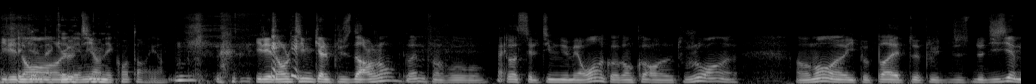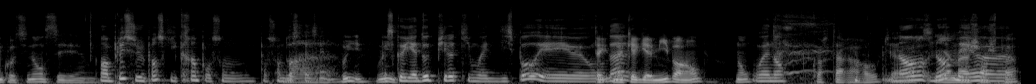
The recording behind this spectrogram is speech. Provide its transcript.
Il est dans le team. en est content, regarde. Il est dans le team qui a le plus d'argent, quand même. Enfin, faut... Ouais. Toi, c'est le team numéro 1, quoi. Encore euh, toujours. hein. À un moment, euh, il peut pas être plus de, de dixième, quoi. Sinon, c'est. En plus, je pense qu'il craint pour son, pour son dos Bah, oui, oui. Parce qu'il y a d'autres pilotes qui vont être dispo et euh, Honda- Nakagami, par exemple. Ouais, non. Quartararo, tu Non, non, mais, euh, pas.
